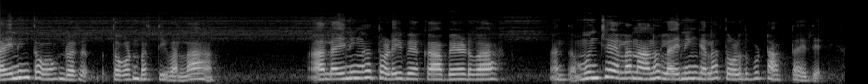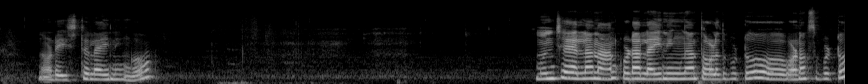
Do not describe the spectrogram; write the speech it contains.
ಲೈನಿಂಗ್ ತೊಗೊಂಡು ತೊಗೊಂಡು ಬರ್ತೀವಲ್ಲ? ಆ ಲೈನಿಂಗ್ನ ತೊಳಿಬೇಕಾ, ಬೇಡವಾ? ಅಂತ. ಮುಂಚೆ ಎಲ್ಲ ನಾನು ಲೈನಿಂಗ್ ಎಲ್ಲ ತೊಳೆದ್ಬಿಟ್ಟು ಹಾಕ್ತಾಯಿದ್ದೆ ನೋಡಿ, ಇಷ್ಟು ಲೈನಿಂಗು ಮುಂಚೆ ಎಲ್ಲ ನಾನು ಕೂಡ ಲೈನಿಂಗ್ನ ತೊಳೆದ್ಬಿಟ್ಟು, ಒಣಗಿಸ್ಬಿಟ್ಟು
